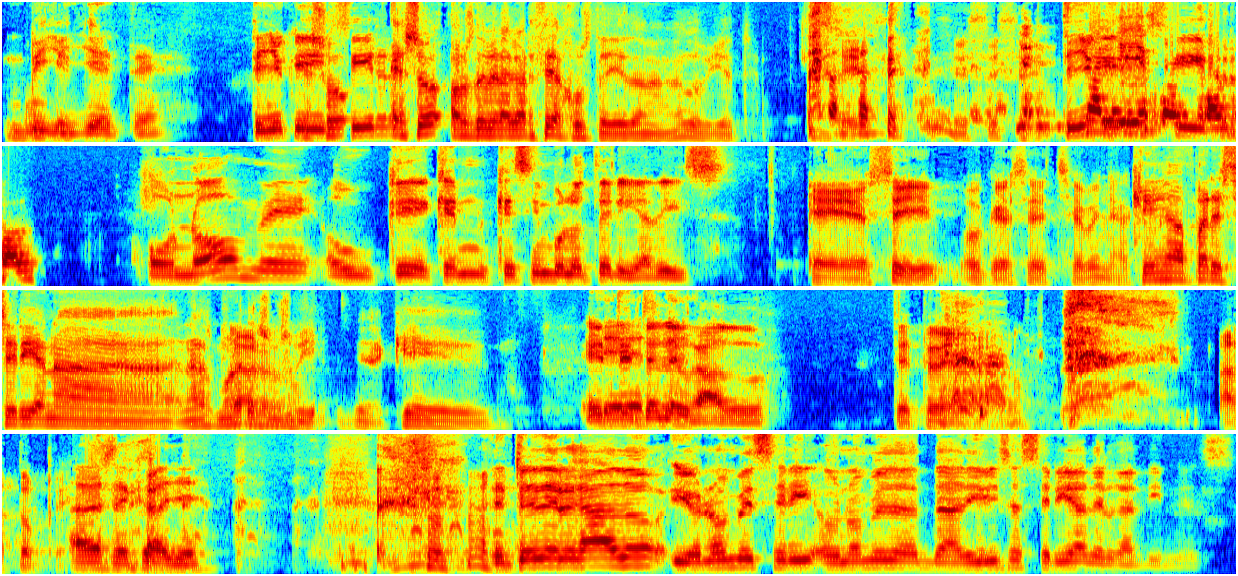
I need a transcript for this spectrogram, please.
Un Un billete. billete. Teño que Eso, dicir, eso aos de Vila García justo lle tamén, eh, do billete. Sí, sí, sí, sí. teño que dicir o nome ou que, que, que símbolo tería, dis? Eh, sí, o que se che veña. Quen aparecería na, nas monedas claro. uns billetes? Mira, que... Eh, tete Delgado. Tete Delgado. A tope. A ver se colle. Tete Delgado e o nome sería o nome da divisa sería Delgadines.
